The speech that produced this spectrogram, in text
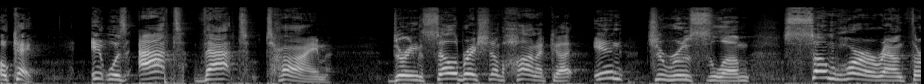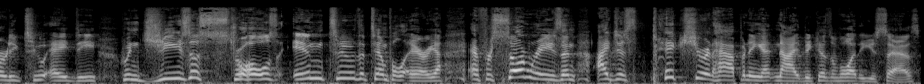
Okay, it was at that time during the celebration of Hanukkah in Jerusalem, somewhere around 32 AD, when Jesus strolls into the temple area. And for some reason, I just picture it happening at night because of what he says.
